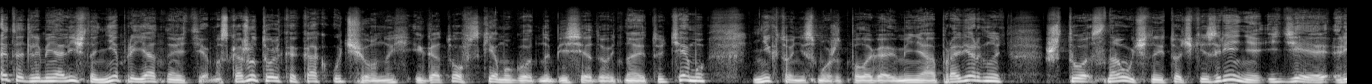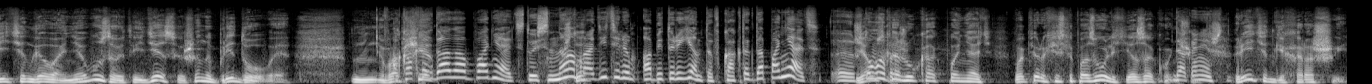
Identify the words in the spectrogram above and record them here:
Это для меня лично неприятная тема. Скажу только как ученый и готов с кем угодно беседовать на эту тему. Никто не сможет, полагаю, меня опровергнуть, что с научной точки зрения идея рейтингования вузов – это идея совершенно бредовая. М, А как тогда надо понять? То есть нам, Что? родителям абитуриентов, как тогда понять, э, что я вам выбрать? скажу, как понять. Во-первых, если позволите, я закончу. Да, конечно. Рейтинги хороши.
